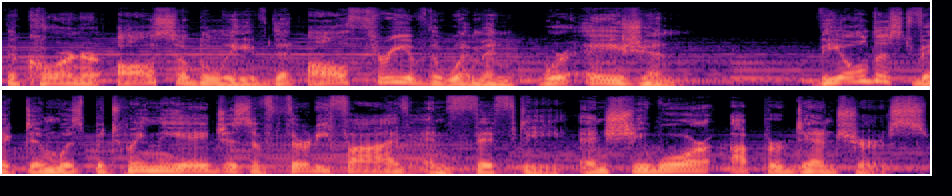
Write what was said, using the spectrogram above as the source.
The coroner also believed that all three of the women were Asian. The oldest victim was between the ages of 35 and 50, and she wore upper dentures.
